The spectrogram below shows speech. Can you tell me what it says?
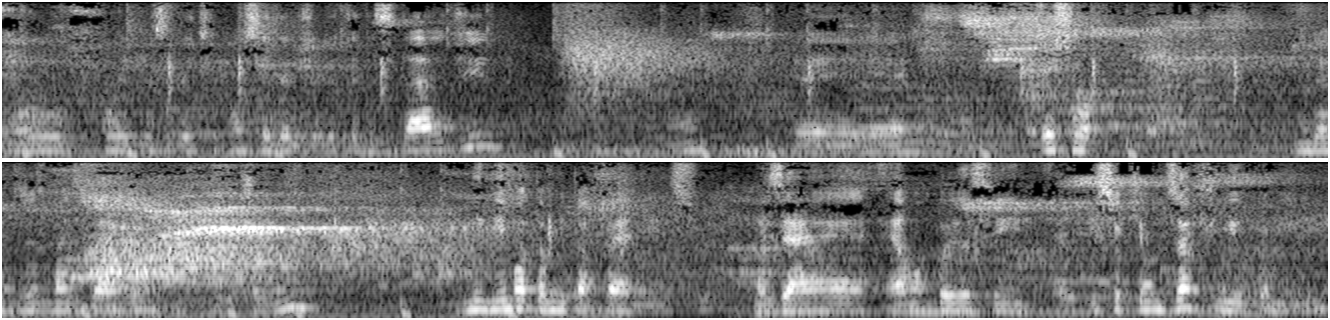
Eu fui presidente do Conselho LGBT da cidade. Né? É, eu sou mulher trans mais velha do que Ninguém bota muita fé nisso, mas é, é uma coisa assim. É, isso aqui é um desafio para mim,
